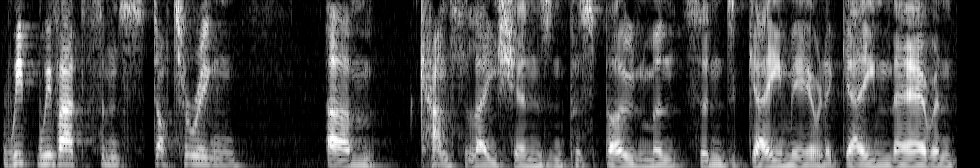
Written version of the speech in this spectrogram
we've we've had some stuttering um, cancellations and postponements and a game here and a game there, and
